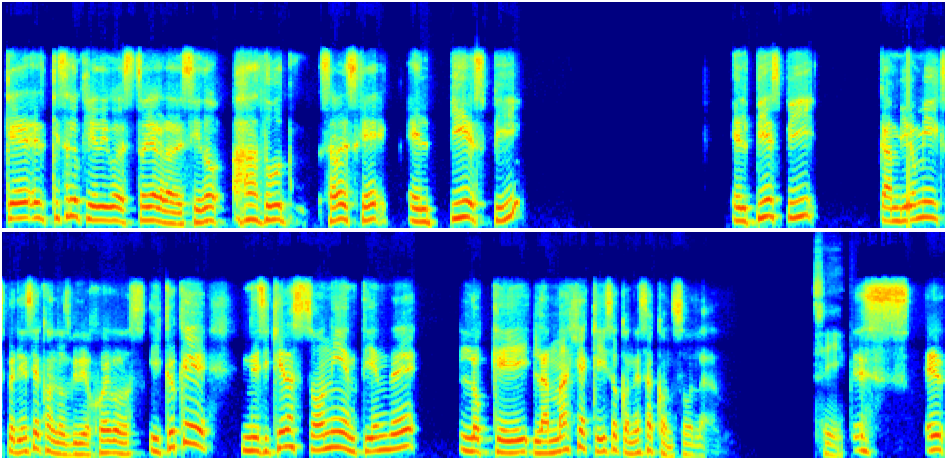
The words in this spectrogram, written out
¿Qué, ¿Qué es algo que yo digo, estoy agradecido? Ah, dude, ¿sabes qué? El PSP, el PSP cambió mi experiencia con los videojuegos. Y creo que ni siquiera Sony entiende lo que la magia que hizo con esa consola. Sí. Es, eh,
